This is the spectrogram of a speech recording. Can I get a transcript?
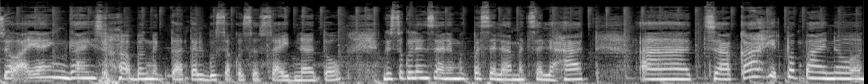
So, ayan guys, habang nagtatalbos ako sa side na to, gusto ko lang sanang magpasalamat sa lahat at sa kahit papano,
